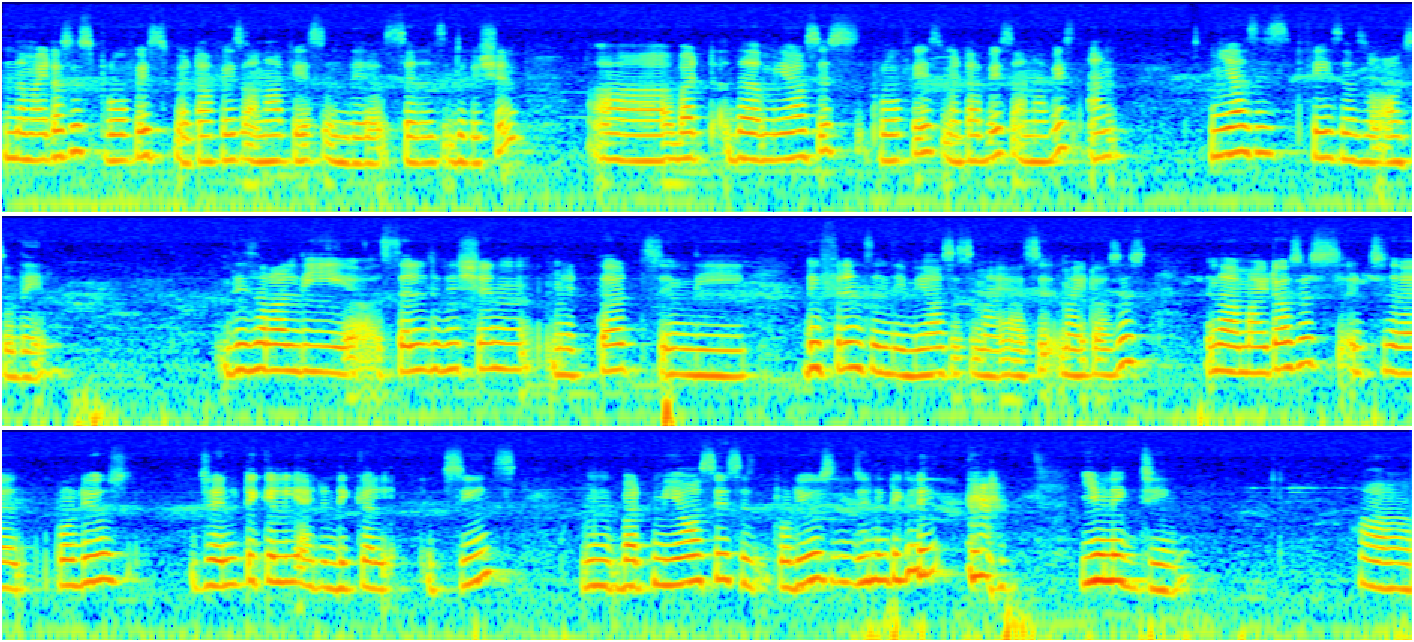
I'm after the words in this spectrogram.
in the mitosis prophase metaphase anaphase in the cells division. Uh, but the meiosis prophase metaphase anaphase and meiosis phase is also there these are all the uh, cell division methods in the difference in the meiosis mitosis. In the mitosis it's uh, produced genetically identical genes mm, but meiosis is produced genetically unique gene. Uh,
